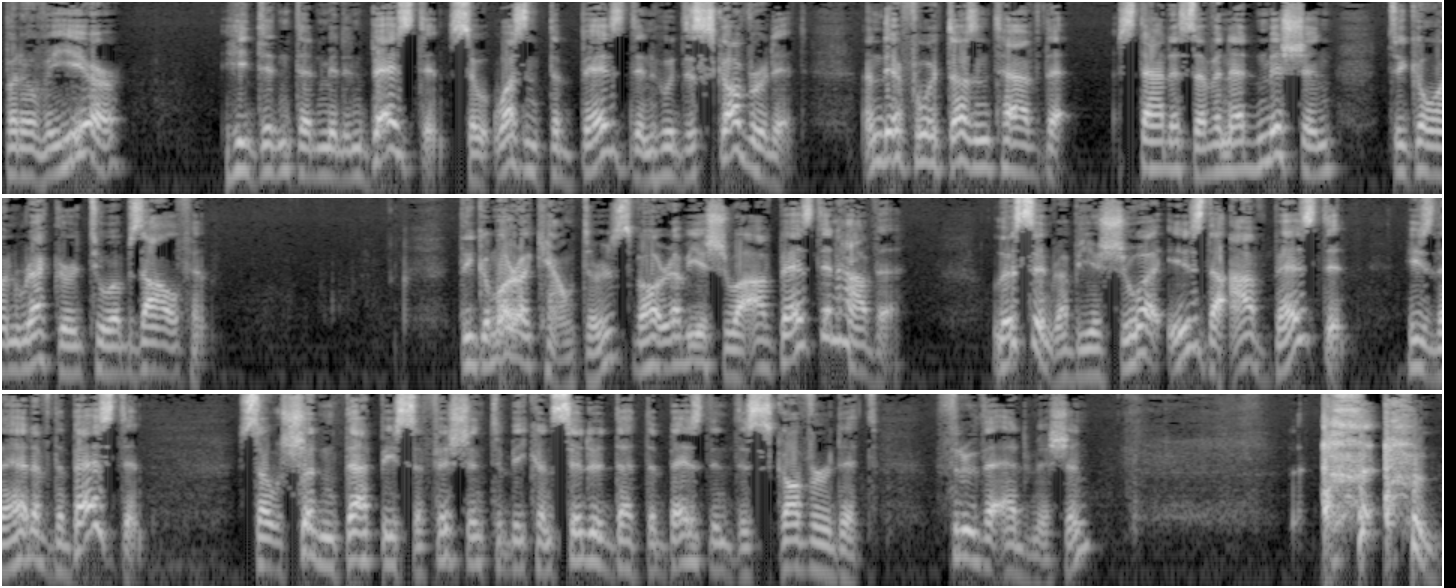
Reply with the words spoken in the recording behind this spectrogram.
But over here, he didn't admit in Beis Din, so it wasn't the Beis Din who discovered it, and therefore it doesn't have the status of an admission to go on record to absolve him. The Gemara counters, Rabbi Yeshua Av Beis Din have. Listen, Rabbi Yeshua is the Av Beis Din. He's the head of the Beis Din. So shouldn't that be sufficient to be considered that the Beis Din discovered it through the admission?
